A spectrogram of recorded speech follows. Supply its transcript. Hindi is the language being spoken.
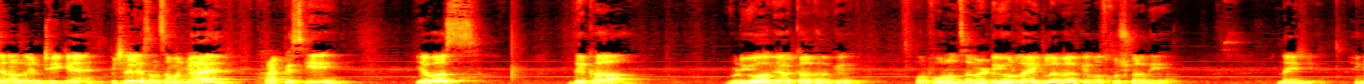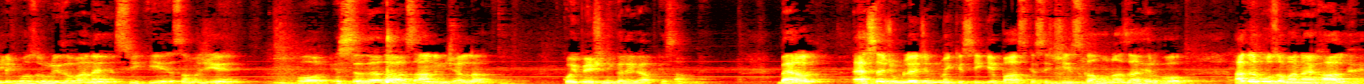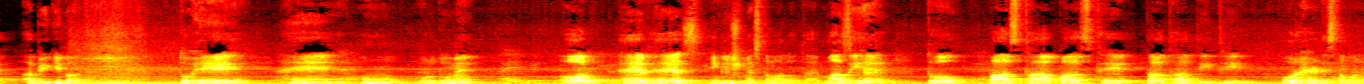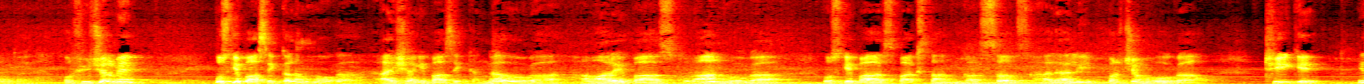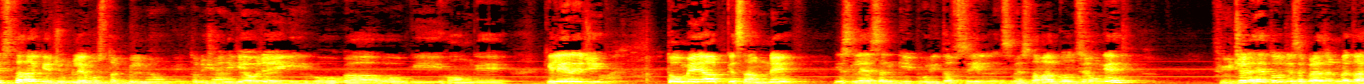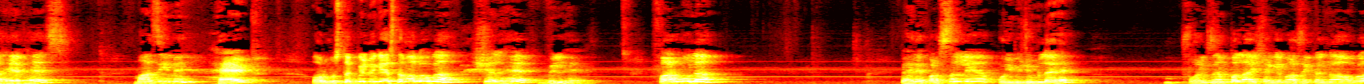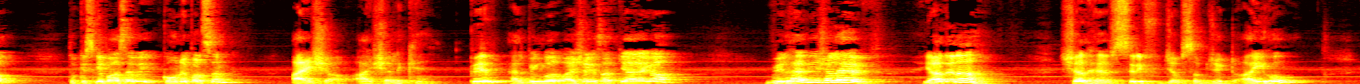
कैसे नाजरीन, ठीक हैं? पिछले लेसन समझ में आए? प्रैक्टिस की? या बस देखा वीडियो आ गया कर करके और फ़ौरन समेटी और लाइक लगा के बस खुश कर दिया। नहीं जी इंग्लिश बहुत ज़रूरी ज़बान है, सीखिए, समझिए और इससे ज़्यादा आसान इंशाल्लाह कोई पेश नहीं करेगा आपके सामने। बहरहाल, ऐसे जुमले जिनमें किसी के पास किसी चीज़ का होना ज़ाहिर हो, अगर वो ज़माना हाल है, अभी की बात है तो है हैं, हूँ, उर्दू में और हैव हैज़ इंग्लिश में इस्तेमाल होता है। माजी है तो पास था, पास थे, ता था, ती थी और हैड इस्तेमाल होता है। और फ्यूचर में उसके पास एक कलम होगा, आयशा के पास एक कंगा होगा, हमारे पास कुरान होगा, उसके पास पाकिस्तान का सब्ज हलाली परचम होगा। ठीक है, इस तरह के जुमले मुस्तकबिल में होंगे। तो निशानी क्या हो जाएगी? होगा, होगी, होंगे। क्लियर है जी? तो मैं आपके सामने इस लेसन की पूरी तफसील इसमें इस्तेमाल कौन से होंगे? फ्यूचर है तो जैसे प्रेजेंट में था हैव हैज़ माजी में हैड और मुस्तकबिल में क्या इस्तेमाल होगा? शेल है विल है फार्मूला पहले पर्सन लें आप, कोई भी जुमला है। फॉर एग्ज़ाम्पल आयशा के पास एक कंगा होगा। तो किसके पास है भाई? कौन है पर्सन आयशा। आयशा लिखें। फिर हेल्पिंग वर्ब आयशा के साथ क्या आएगा? विल हैव या शल हैव याद है ना? शल हैव सिर्फ़ जब सब्जेक्ट आई हो,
